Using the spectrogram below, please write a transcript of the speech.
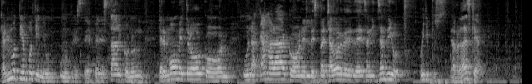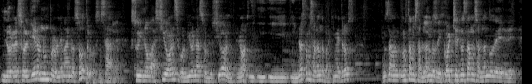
que al mismo tiempo tiene un, un, este, pedestal con un termómetro, con una cámara, con el despachador de, de sanitizante. Digo, oye, pues la verdad es que nos resolvieron un problema a nosotros. O sea, su innovación se volvió una solución, ¿no? Y, y- y- y no estamos hablando de parquímetros, no estamos, no estamos hablando de coches, no estamos hablando de, de-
